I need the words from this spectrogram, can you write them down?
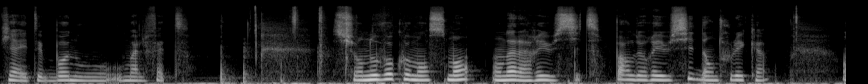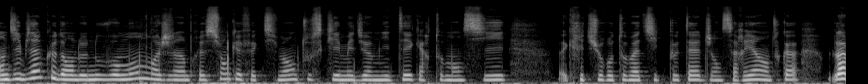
qui a été bonne ou, ou, mal faite. Sur nouveau commencement, on a la réussite. On parle de réussite dans tous les cas. On dit bien que dans le Nouveau Monde, moi j'ai l'impression qu'effectivement tout ce qui est médiumnité, cartomancie, écriture automatique peut-être, j'en sais rien. En tout cas, la,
